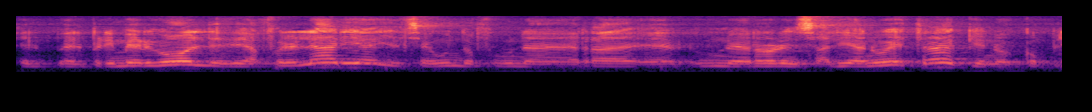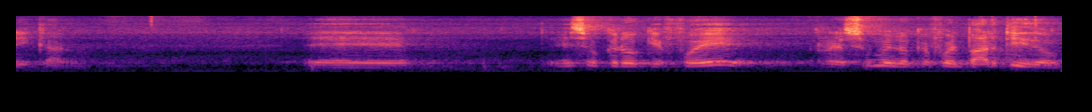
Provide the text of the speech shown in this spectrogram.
el, primer gol desde afuera del área y el segundo fue una errada, un error en salida nuestra que nos complicaron. Eh, eso creo que fue, resume lo que fue el partido.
